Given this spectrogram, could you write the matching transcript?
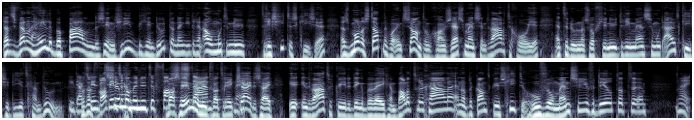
Dat is wel een hele bepalende zin. Als je die in het begin doet, dan denkt iedereen... oh, we moeten nu drie schieters kiezen. Dat is dat nog wel interessant... om gewoon zes mensen in het water te gooien... en te doen alsof je nu drie mensen moet uitkiezen die het gaan doen. Die daar Want dat 20, was 20 helemaal- minuten vast was helemaal niet wat Rick Nee. zei. Dus hij, in in het water kun je de dingen bewegen en ballen terughalen... en op de kant kun je schieten. Hoeveel mensen je verdeelt, dat eh, Nee.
